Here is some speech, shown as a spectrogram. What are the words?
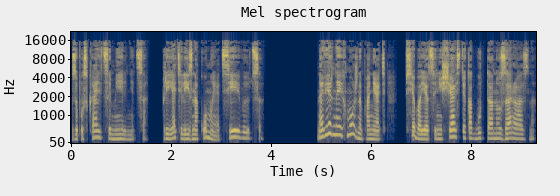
Запускается мельница, приятели и знакомые отсеиваются. Наверное, их можно понять. Все боятся несчастья, как будто оно заразно.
